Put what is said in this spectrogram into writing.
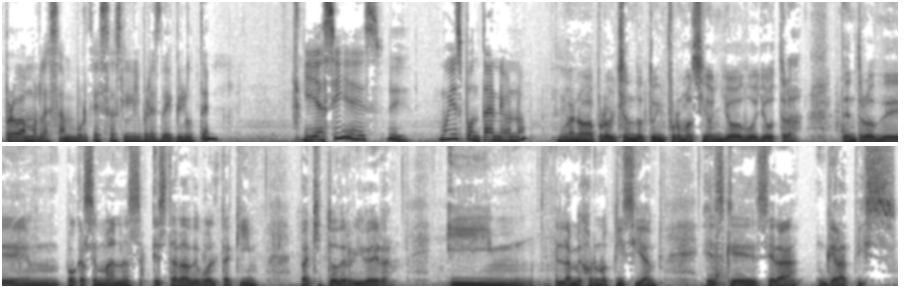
probamos las hamburguesas libres de gluten. Y así es, eh, muy espontáneo, ¿no? Bueno, aprovechando tu información, yo doy otra. Dentro de mm, pocas semanas estará de vuelta aquí Paquito de Rivera. Y mm, la mejor noticia es que será gratis.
